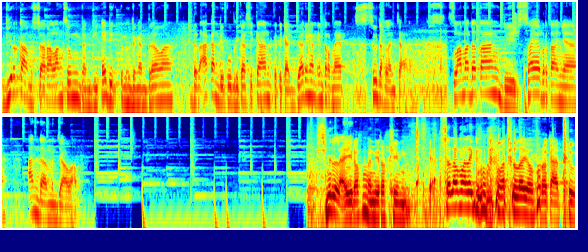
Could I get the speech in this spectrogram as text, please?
direkam secara langsung dan diedit penuh dengan drama dan akan dipublikasikan ketika jaringan internet sudah lancar. Selamat datang di Saya Bertanya, Anda Menjawab. Bismillahirrahmanirrahim. Ya, Assalamualaikum warahmatullahi wabarakatuh.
